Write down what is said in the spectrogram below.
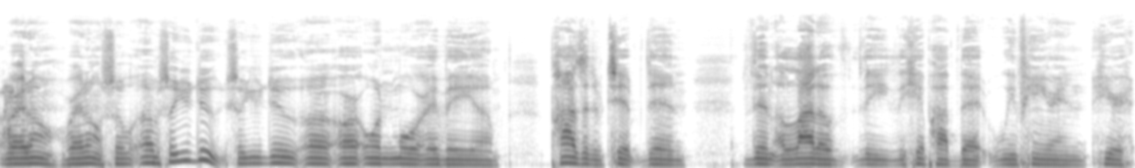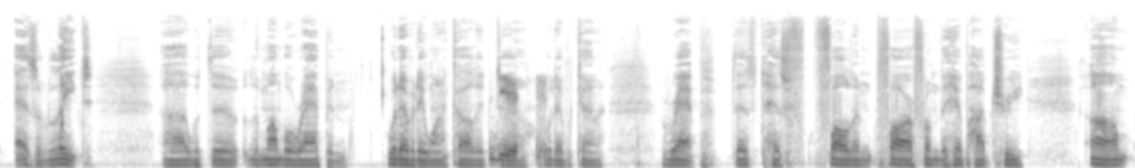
Right on, right on. So, um, so you do, so you do uh, are on more of a um, positive tip than than a lot of the the hip hop that we've hearing here as of late, uh, with the the mumble rap and whatever they want to call it, Yeah. uh, whatever kind of rap that has fallen far from the hip hop tree. Um,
